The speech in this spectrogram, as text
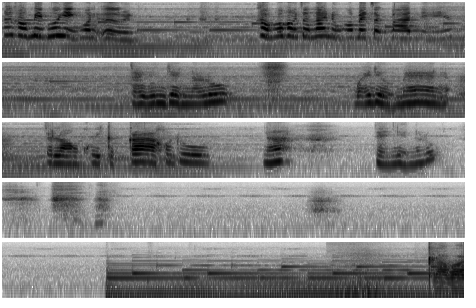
ถ้าเขามีผู้หญิงคนอื่น เขาก็คงจะไล่หนูออกไปจากบ้านนี้ ใจเย็นๆนะลูก ไว้เดี๋ยวแม่เนี่ย จะลองคุยกับกล้าเขาดูนะ ใจเย็นนะลูก เราว่า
